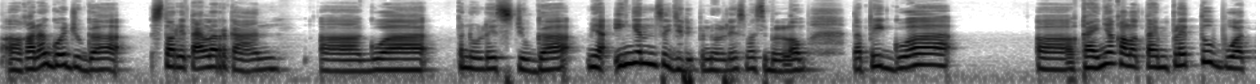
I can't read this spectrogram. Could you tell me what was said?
Uh, karena gue juga storyteller kan. Uh, eh, gue penulis juga. Ya ingin sih jadi penulis masih belum. Tapi gue uh, kayaknya kalau template tuh buat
